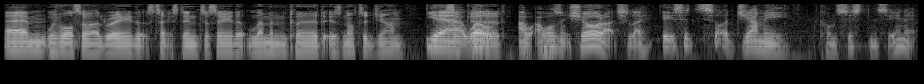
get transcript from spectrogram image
Um, We've also had Ray that's texted in to say that lemon curd is not a jam. yeah. a Well. I, I wasn't sure actually. It's a sort of jammy consistency, isn't it?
